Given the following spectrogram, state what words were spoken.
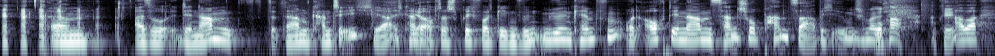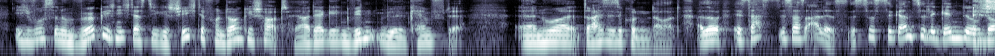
ähm, also den Namen, den Namen kannte ich, ja. Ja. Ich kannte Ja. auch das Sprichwort gegen Windmühlen kämpfen und auch den Namen Sancho Panza habe ich irgendwie schon mal Oha, okay. Aber ich wusste nun wirklich nicht, dass die Geschichte von Don Quixote, ja, der gegen Windmühlen kämpfte, äh, nur 30 Sekunden dauert. Also ist das, ist das alles? Ist das die ganze Legende um Don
